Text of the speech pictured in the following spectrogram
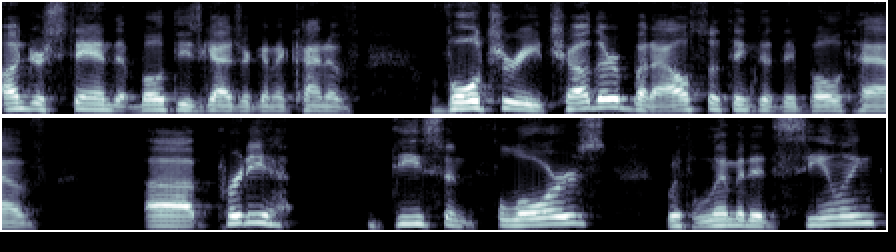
understand that both these guys are going to kind of vulture each other. But I also think that they both have uh, pretty decent floors with limited ceiling,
